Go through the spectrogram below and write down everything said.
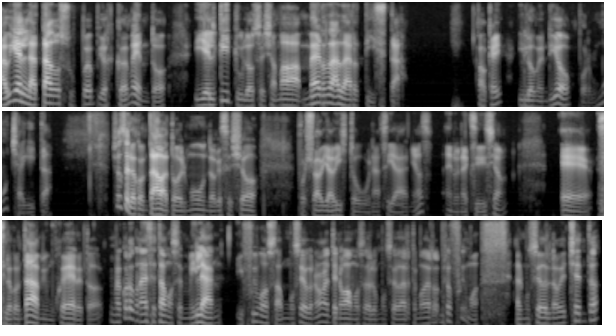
había enlatado su propio excremento y el título se llamaba Merda de Artista. ¿Ok? Y lo vendió por mucha guita. Yo se lo contaba a todo el mundo, qué sé yo, pues yo había visto una hacía años en una exhibición. Eh, se lo contaba a mi mujer. Me acuerdo que una vez estábamos en Milán y fuimos a un museo, que normalmente no vamos a los museos de arte moderno, pero fuimos al Museo del 980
